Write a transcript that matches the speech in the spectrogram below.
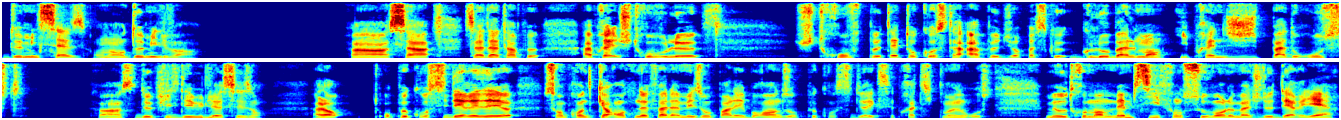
2016, on est en 2020. Enfin, ça, ça date un peu. Après, je trouve le, je trouve peut-être au constat un peu dur parce que globalement, ils prennent pas de roost. Enfin, depuis le début de la saison. Alors, on peut considérer, euh, sans prendre 49 à la maison par les Brands, on peut considérer que c'est pratiquement une roost. Mais autrement, même s'ils font souvent le match de derrière,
